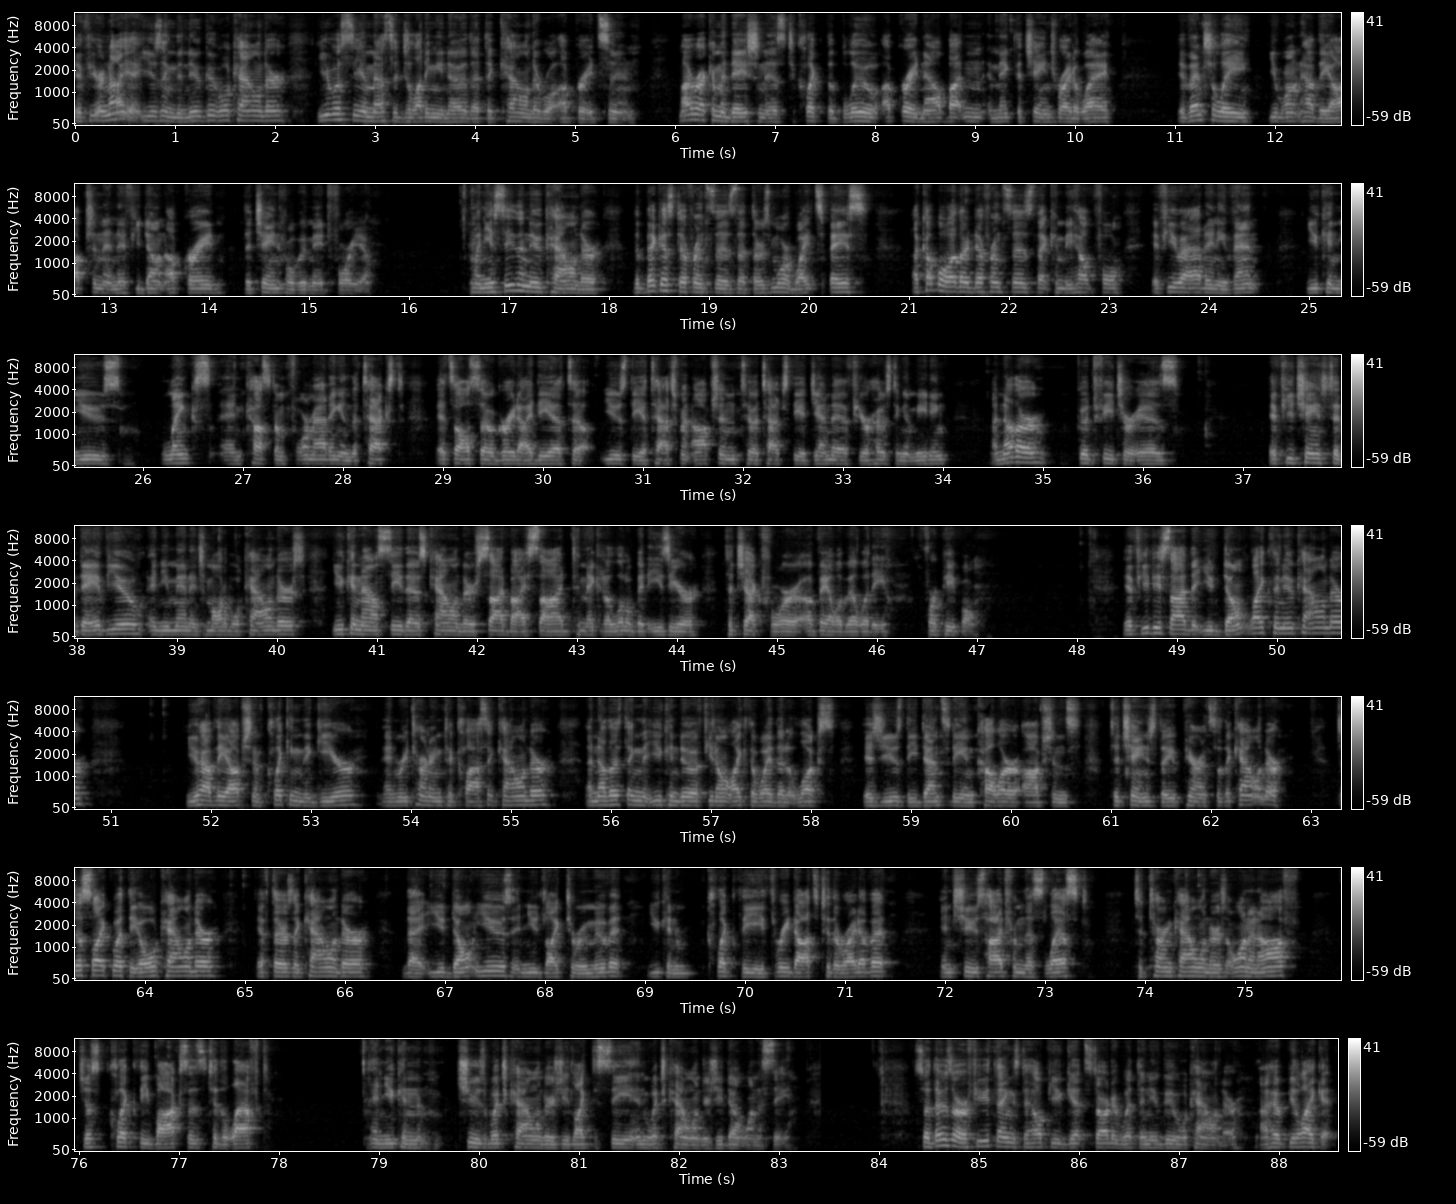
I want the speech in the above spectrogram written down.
If you're not yet using the new Google Calendar, you will see a message letting you know that the calendar will upgrade soon. My recommendation is to click the blue Upgrade Now button and make the change right away. Eventually, you won't have the option, and if you don't upgrade, the change will be made for you. When you see the new calendar, the biggest difference is that there's more white space. A couple other differences that can be helpful if you add an event, you can use links and custom formatting in the text it's also a great idea to use the attachment option to attach the agenda if you're hosting a meeting. Another good feature is if you change to day view and you manage multiple calendars, you can now see those calendars side by side to make it a little bit easier to check for availability for people. If you decide that you don't like the new calendar, you have the option of clicking the gear and returning to classic calendar. Another thing that you can do if you don't like the way that it looks is use the density and color options to change the appearance of the calendar. Just like with the old calendar, if there's a calendar that you don't use and you'd like to remove it, you can click the three dots to the right of it and choose hide from this list. To turn calendars on and off, just click the boxes to the left and you can choose which calendars you'd like to see and which calendars you don't want to see. So those are a few things to help you get started with the new Google Calendar. I hope you like it.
